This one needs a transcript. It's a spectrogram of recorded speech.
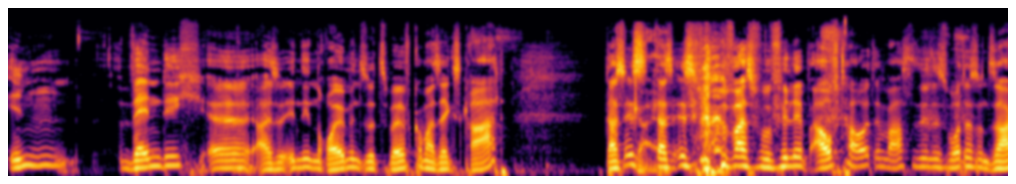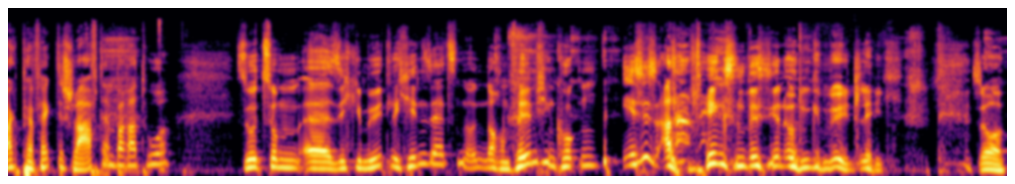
inwendig, äh, also in den Räumen so 12,6 Grad. Das ist, das ist was, wo Philipp auftaut im wahrsten Sinne des Wortes und sagt, perfekte Schlaftemperatur. So zum äh, sich gemütlich hinsetzen und noch ein Filmchen gucken, ist es allerdings ein bisschen ungemütlich. So,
